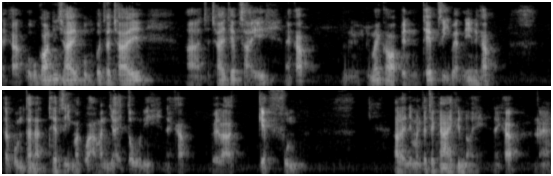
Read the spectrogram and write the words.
นะครับ อุปกรณ์ที่ใช้ผมก็จะใช้จะใช้เทปใสนะครับหรือไม่ก็เป็นเทปสีแบบนี้นะครับ แต่ผมถนัดเทปสีมากกว่ามันใหญ่โตดีนะครับ เวลาเก็บฝุ่น อะไรเนี่ยมันก็จะง่ายขึ้นหน่อยนะครับนะ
